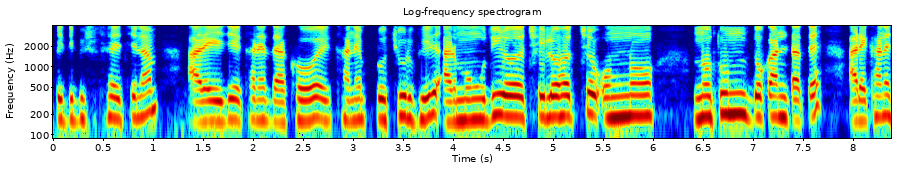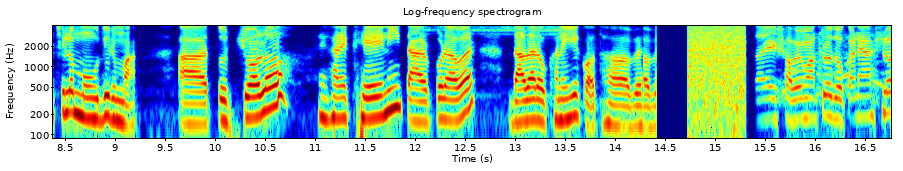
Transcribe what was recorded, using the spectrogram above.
প্রীতি পিসি খেয়েছিলাম। আর এই যে এখানে দেখো এখানে প্রচুর ভিড়। আর মৌদির ছিল হচ্ছে অন্য নতুন দোকানটাতে আর এখানে ছিল মৌদির মা। আর তো চলো এখানে খেয়ে নিই তারপর আবার দাদার ওখানে গিয়ে কথা হবে। এই সবে মাত্র দোকানে আসলো।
